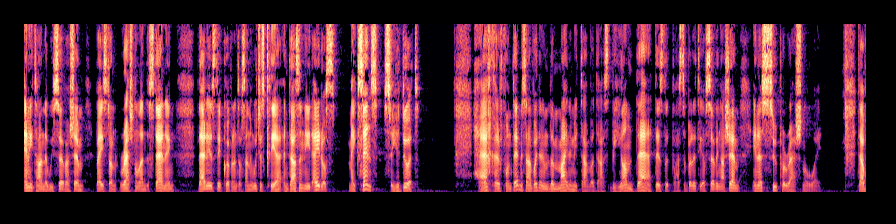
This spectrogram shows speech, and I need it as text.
Anytime that we serve Hashem based on rational understanding, that is the equivalent of something which is clear and doesn't need eidos. Makes sense, so you do it. Beyond that, there's the possibility of serving Hashem in a super rational way. That's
